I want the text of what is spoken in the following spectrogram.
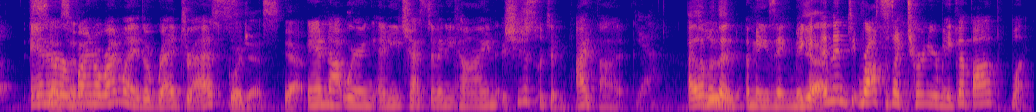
and So her stunning. final runway, the red dress, Gorgeous. Yeah. and not wearing any chest of any kind. She just looked. I thought Yeah. I love when that amazing makeup. Yeah. And then Ross is like, "Turn your makeup up." What?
